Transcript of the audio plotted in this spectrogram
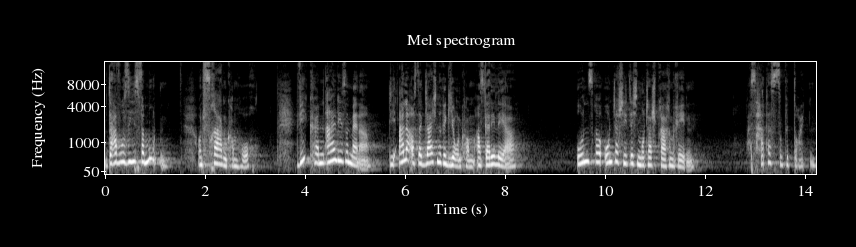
da wo sie es vermuten. Und Fragen kommen hoch. Wie können all diese Männer, die alle aus der gleichen Region kommen, aus Galiläa, unsere unterschiedlichen Muttersprachen reden. Was hat das zu bedeuten?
